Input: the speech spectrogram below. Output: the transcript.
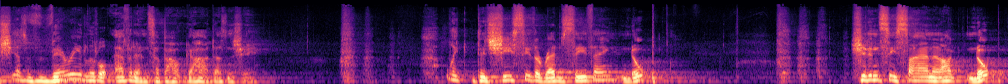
She has very little evidence about God, doesn't she? like, did she see the Red Sea thing? Nope. she didn't see Sihon and Og? Nope.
